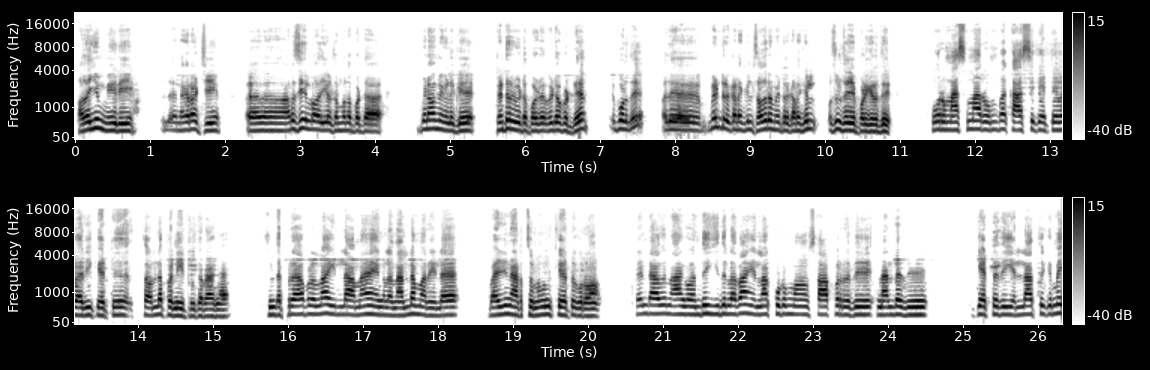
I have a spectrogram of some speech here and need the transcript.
அதையும் மீறி இந்த நகராட்சி அரசியல்வாதிகள் சம்பந்தப்பட்ட பினாமிகளுக்கு டெண்டர் விடப்பட்டு விடப்பட்டு இப்பொழுது அது மீட்டர் கணக்கில் சதுர மீட்டர் கணக்கில் வசூல் செய்யப்படுகிறது. ஒரு மாசமா ரொம்ப காசு கேட்டு வரி கேட்டு தொல்லை பண்ணிட்டு இருக்கிறாங்க. இந்த ப்ராப்ளம்லாம் இல்லாமல் எங்களை நல்ல முறையில் வழி நடத்தணும்னு கேட்டுக்கிறோம். ரெண்டாவது நாங்கள் வந்து இதில் தான் எல்லாம் குடும்பம் சாப்பிட்றது நல்லது கெட்டது எல்லாத்துக்குமே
